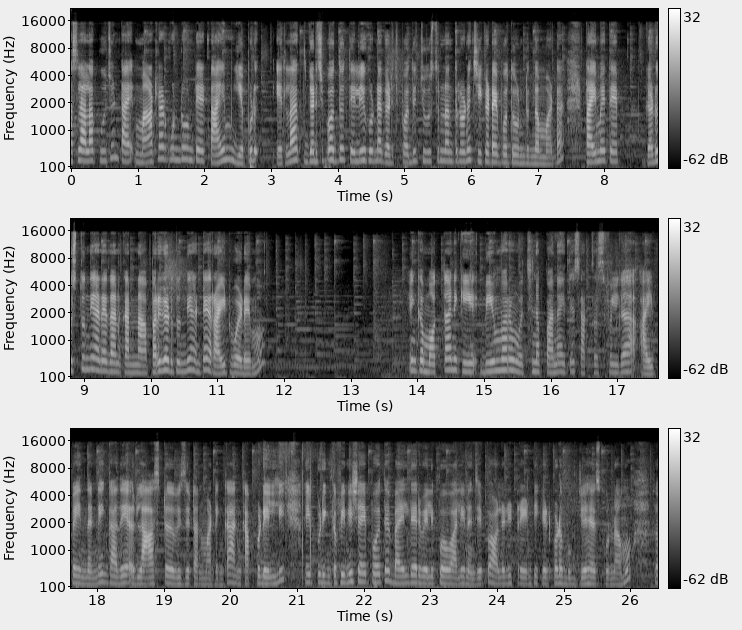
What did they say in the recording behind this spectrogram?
అసలు అలా కూర్చొని టైం మాట్లాడుకుంటూ ఉంటే టైం ఎప్పుడు ఎట్లా గడిచిపోద్దో తెలియకుండా గడిచిపోద్ది చూస్తున్నంతలోనే చీకటి అయిపోతూ ఉంటుందన్నమాట. టైం అయితే గడుస్తుంది అనే దానికన్నా పరిగెడుతుంది అంటే రైట్ వర్డ్ ఏమో. ఇంకా మొత్తానికి భీమవరం వచ్చిన పని అయితే సక్సెస్ఫుల్గా అయిపోయిందండి. ఇంకా అదే లాస్ట్ విజిట్ అనమాట ఇంకా. ఇంకా అప్పుడు వెళ్ళి ఇప్పుడు ఇంకా ఫినిష్ అయిపోతే బయలుదేరి వెళ్ళిపోవాలి అని చెప్పి ఆల్రెడీ ట్రైన్ టికెట్ కూడా బుక్ చేసేసుకున్నాము. సో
